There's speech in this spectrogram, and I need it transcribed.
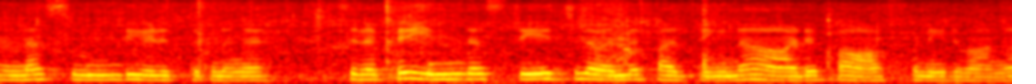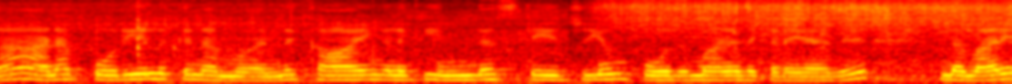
நல்லா சுண்டி எடுத்துக்கணுங்க. சில பேர் இந்த ஸ்டேஜில் வந்து பார்த்திங்கன்னா அடுப்பை ஆஃப் பண்ணிடுவாங்க. ஆனால் பொரியலுக்கு நம்ம வந்து காய்ங்களுக்கு இந்த ஸ்டேஜையும் போதுமானது கிடையாது. இந்த மாதிரி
